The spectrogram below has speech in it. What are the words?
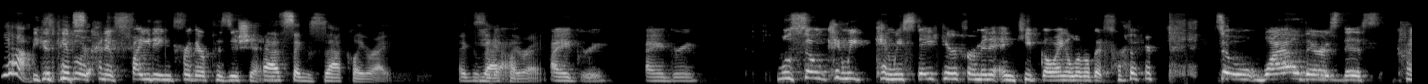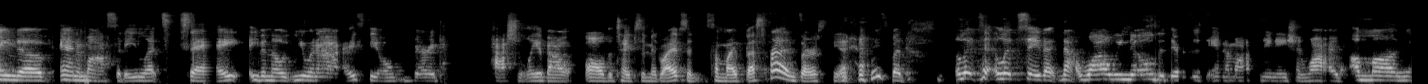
Yeah. Because people are kind of fighting for their position. That's exactly right. Exactly yeah, right. I agree. I agree. Well, so can we can we stay here for a minute and keep going a little bit further? So while there's this kind of animosity, let's say, even though you and I feel very passionately about all the types of midwives and some of my best friends are CNMs, but let's let's say that now while we know that there's this animosity nationwide among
